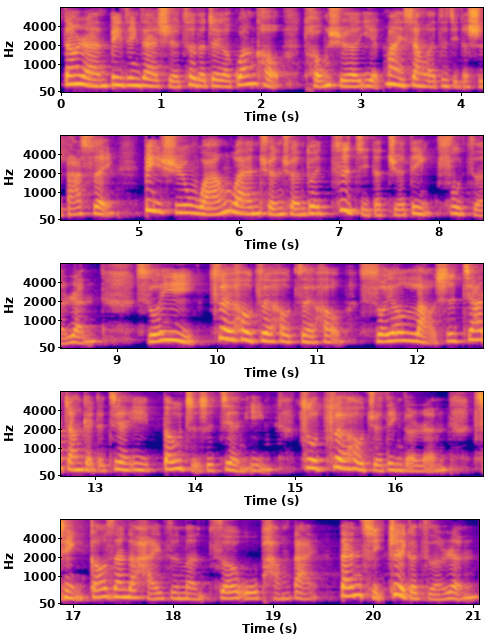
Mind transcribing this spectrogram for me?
当然，毕竟在学测的这个关口，同学也迈向了自己的十八岁，必须完完全全对自己的决定负责任。所以，最后、最后、最后，所有老师、家长给的建议都只是建议。做最后决定的人，请高三的孩子们责无旁贷。担起这个责任，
